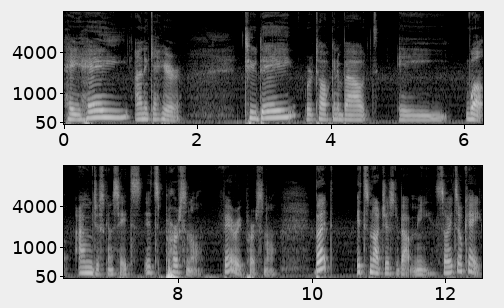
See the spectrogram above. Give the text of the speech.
Hey, hey, Annika here. Today we're talking about a well, I'm just going to say it's it's personal, very personal. But it's not just about me, so it's okay.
